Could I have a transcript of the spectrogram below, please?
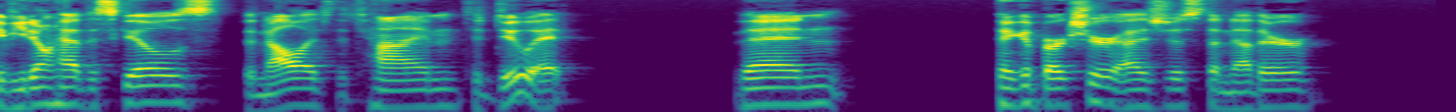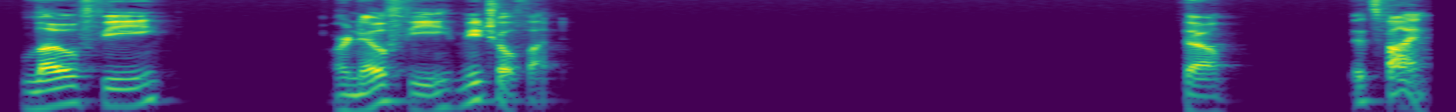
If you don't have the skills, the knowledge, the time to do it, then think of Berkshire as just another low fee or no fee mutual fund. So it's fine.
